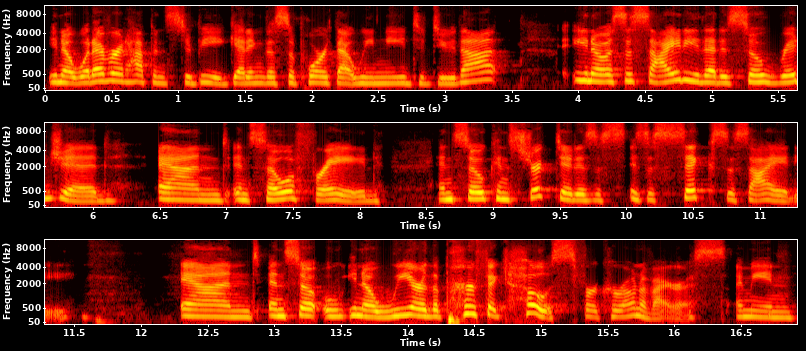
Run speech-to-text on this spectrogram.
you know, whatever it happens to be, getting the support that we need to do that. You know, a society that is so rigid and and so afraid and so constricted is a, is a sick society and and so you know we are the perfect hosts for coronavirus. I mean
